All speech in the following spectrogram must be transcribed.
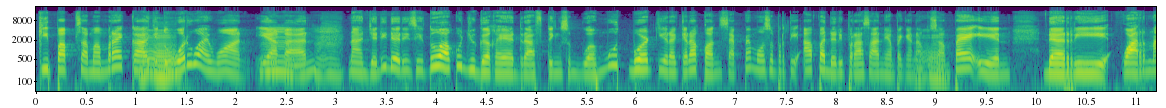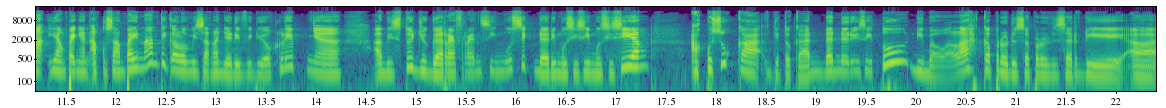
keep up sama mereka gitu. Mm-mm. What do I want? Iya Hmm, kan? hmm. Nah, jadi dari situ aku juga kayak drafting sebuah mood board kira-kira konsepnya mau seperti apa dari perasaan yang pengen aku Mm-mm. sampein, dari warna yang pengen aku sampaikan nanti kalau misalkan jadi video klipnya. Abis itu juga referensi musik dari musisi-musisi yang aku suka gitu kan. Dan dari situ dibawalah ke produser-produser di uh,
